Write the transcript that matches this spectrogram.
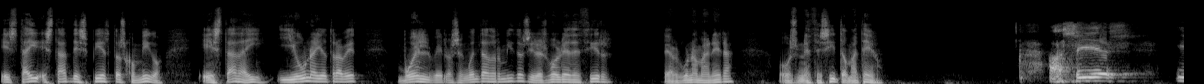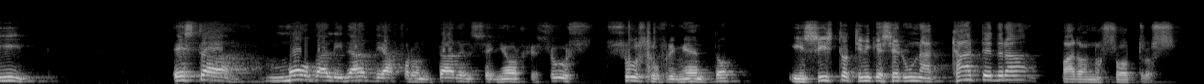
estad despiertos conmigo, estad ahí. Y una y otra vez vuelve, los encuentra dormidos y les vuelve a decir, de alguna manera, os necesito, Mateo. Así es. Y esta modalidad de afrontar el Señor Jesús su sufrimiento, insisto, tiene que ser una cátedra para nosotros.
